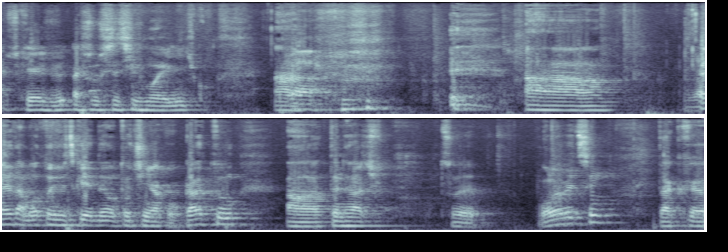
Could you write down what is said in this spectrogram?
Počkej, až, si moje jedničku. A, A, a, je tam o to, vždycky jeden otočí nějakou kartu a ten hráč, co je po levici, tak, eh,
